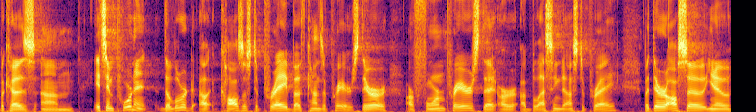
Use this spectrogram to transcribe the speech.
because um, it's important. The Lord uh, calls us to pray both kinds of prayers. There are, our form prayers that are a blessing to us to pray, but there are also, you know,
